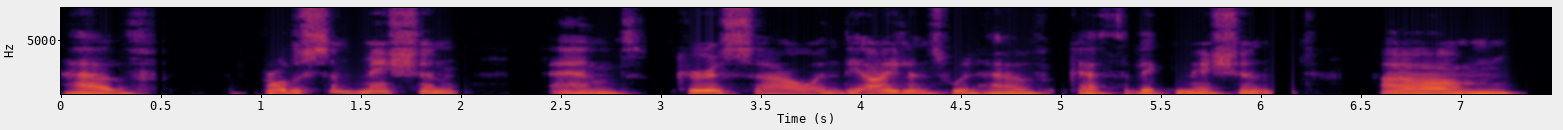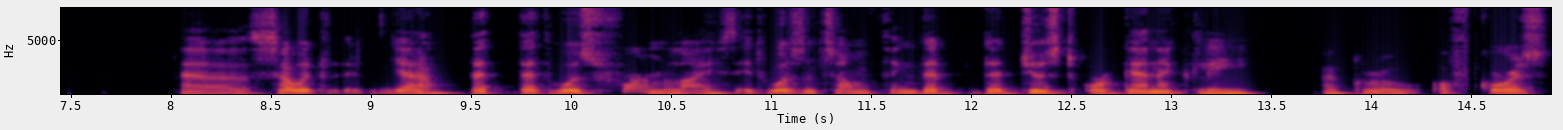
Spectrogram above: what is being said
have a Protestant mission and Curacao and the islands would have Catholic mission. Um, uh, so it, yeah, that that was formalized. It wasn't something that that just organically uh, grew. Of course,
